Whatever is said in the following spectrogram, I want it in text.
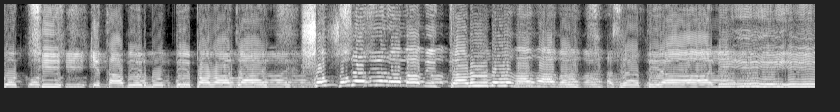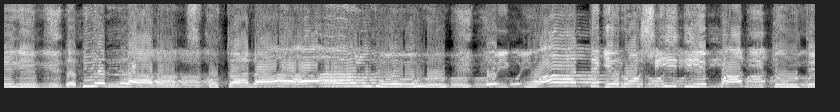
করছি, কেতাবের মধ্যে পাওয়া যায়। সংসারের অভাবে আলী ওই থেকে রশি দিয়ে পানি তুলতে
